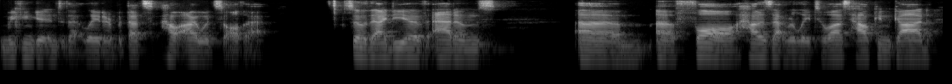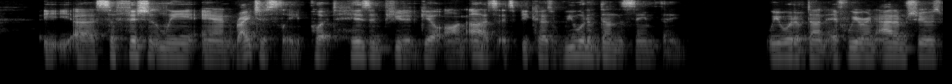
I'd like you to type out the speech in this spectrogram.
We can get into that later, but that's how I would solve that. So the idea of Adam's um, uh, fall, how does that relate to us? How can God uh, sufficiently and righteously put His imputed guilt on us? It's because we would have done the same thing. We would have done if we were in Adam's shoes.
